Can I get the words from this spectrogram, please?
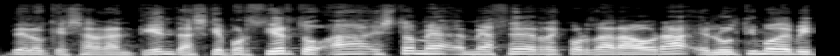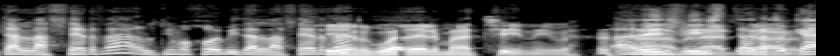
de lo que salga en tiendas. Que por cierto, ah, esto me, me hace recordar ahora el último de Vital la Cerda, el último juego de Vital la Sí, Cerda. el Weather Machine. iba Habéis visto, ¿no? Que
